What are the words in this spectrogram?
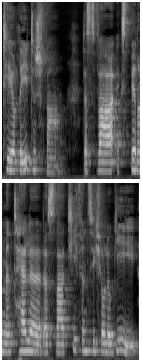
theoretisch war. Das war experimentelle, das war Tiefenpsychologie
